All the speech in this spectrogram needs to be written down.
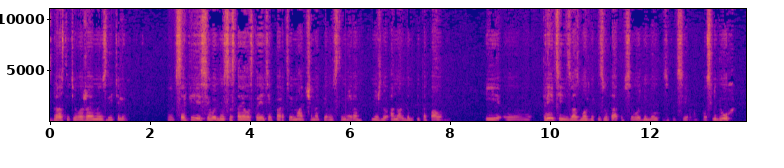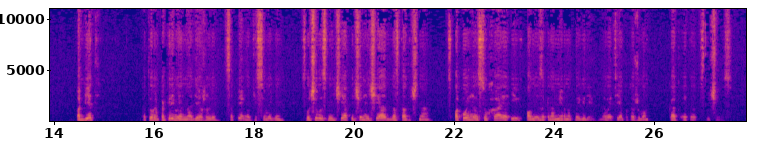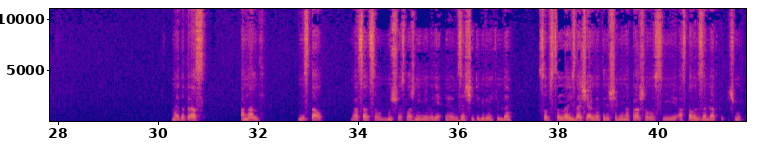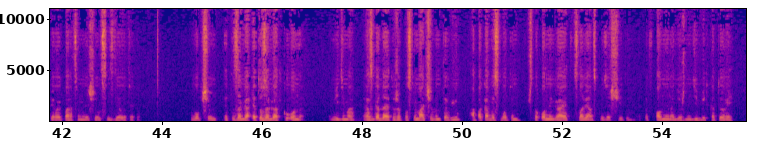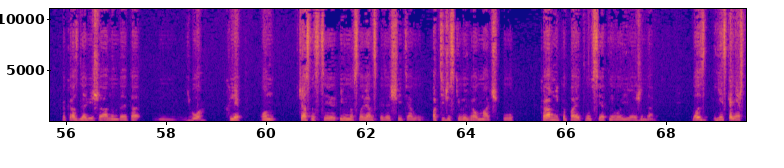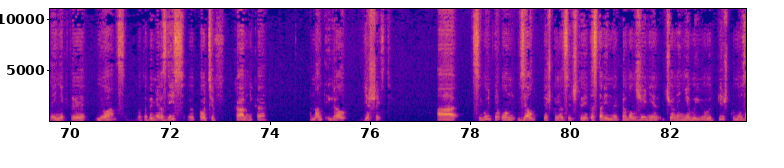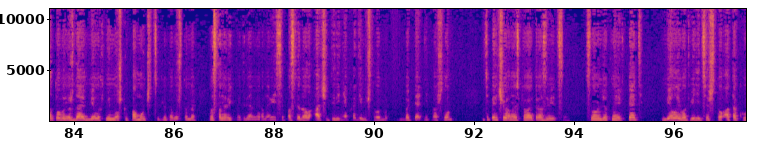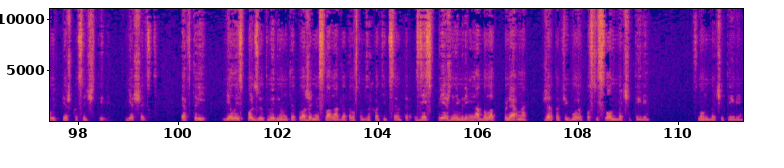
Здравствуйте, уважаемые зрители! В Софии сегодня состоялась третья партия матча на первенстве мира между Анандом и Топаловым. И э, третий из возможных результатов сегодня был зафиксирован. После двух побед, которые попеременно одерживали соперники, сегодня случилась ничья, причем ничья достаточно спокойная, сухая и вполне закономерно по игре. Давайте я покажу вам, как это случилось. На этот раз Ананд не стал бросаться в гущу осложнений в э, защите Грюнфельда. Собственно, изначально это решение напрашивалось и осталось загадкой, почему в первой партии он решился сделать это. В общем, эту загадку он, видимо, разгадает уже после матча в интервью. А пока мы смотрим, что он играет славянскую защиту. Это вполне надежный дебют, который как раз для Виша Анненда это его хлеб. Он частности, именно в славянской защите, а фактически выиграл матч у Крамника, поэтому все от него ее ожидали. Но есть, конечно, и некоторые нюансы. Вот, например, здесь э, против Крамника Анант играл Е6. А Сегодня он взял пешку на c4. Это старинное продолжение. Черные не выигрывают пешку, но зато вынуждают белых немножко помучиться для того, чтобы восстановить материальное равновесие. Последовало а4 необходимо, чтобы b5 не прошло. И теперь черные успевают развиться. Слон идет на f5. Белые, вот видите, что атакуют пешку c4. e6. f3. Белые используют выдвинутое положение слона для того, чтобы захватить центр. Здесь в прежние времена была популярна жертва фигуры после слон b4, слон b4,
